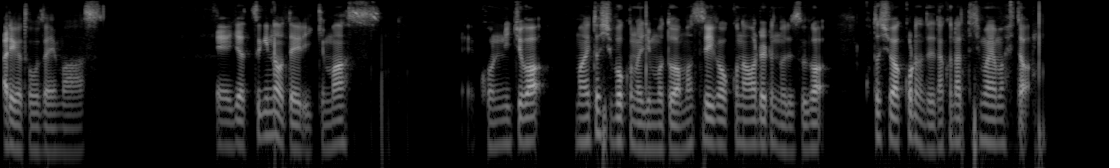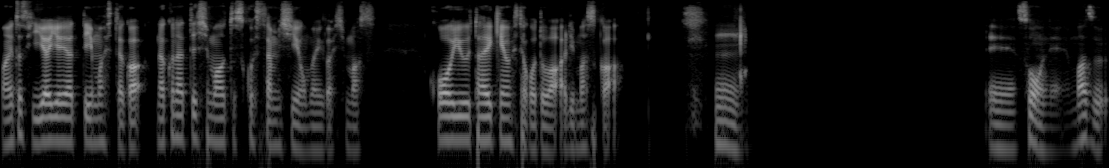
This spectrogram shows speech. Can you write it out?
ありがとうございます。えーじゃあ次のお便りいきます、こんにちは。毎年僕の地元は祭りが行われるのですが、今年はコロナで亡くなってしまいました。毎年いやいややっていましたが、亡くなってしまうと少し寂しい思いがします。こういう体験をしたことはありますか？うん。えーそうね、まず、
